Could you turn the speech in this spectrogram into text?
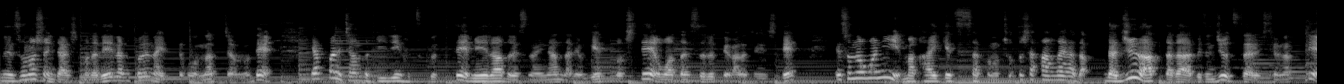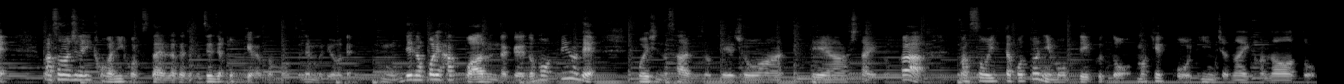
で、その人に対してまだ連絡取れないってことになっちゃうので、やっぱりちゃんと PDF 作ってメールアドレスなり何なりをゲットしてお渡しするっていう形にして、で、その後に、まあ、解決策のちょっとした考え方。だから10あったら別に10伝える必要なくて、まあ、そのうちの1個か2個伝えるだけでも全然 OK だと思うんですよね、無料で。うん。で、残り8個あるんだけれども、っていうので、ご自身のサービスを提唱案提案したりとか、まあ、そういったことに持っていくと、まあ、結構いいんじゃないかなと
